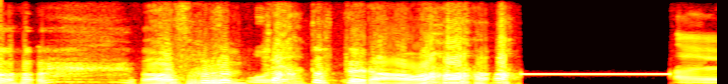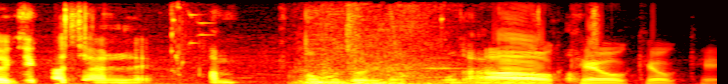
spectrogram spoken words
와, 소름 뭐야? 쫙 돋더라, 와. 아 여기까지 할래 밤 너무 졸려 오늘 아, 오케이, 오케이, 오케이.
